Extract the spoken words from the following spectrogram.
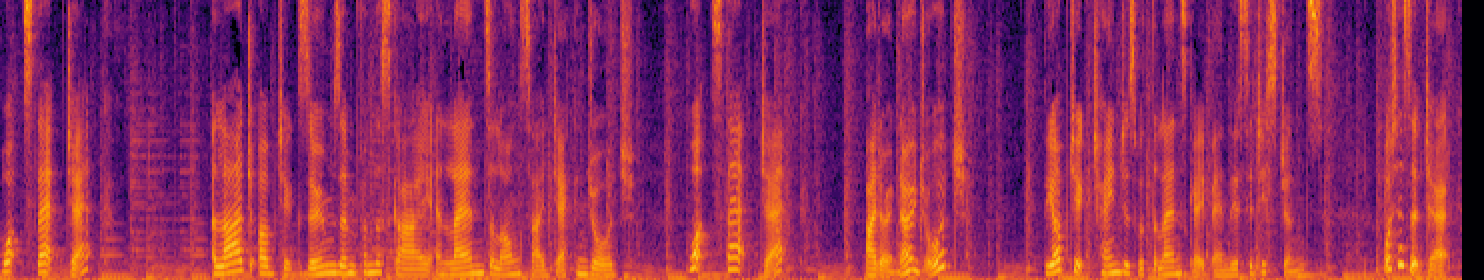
What's that, Jack? A large object zooms in from the sky and lands alongside Jack and George. What's that, Jack? I don't know, George. The object changes with the landscape and their suggestions. What is it, Jack?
